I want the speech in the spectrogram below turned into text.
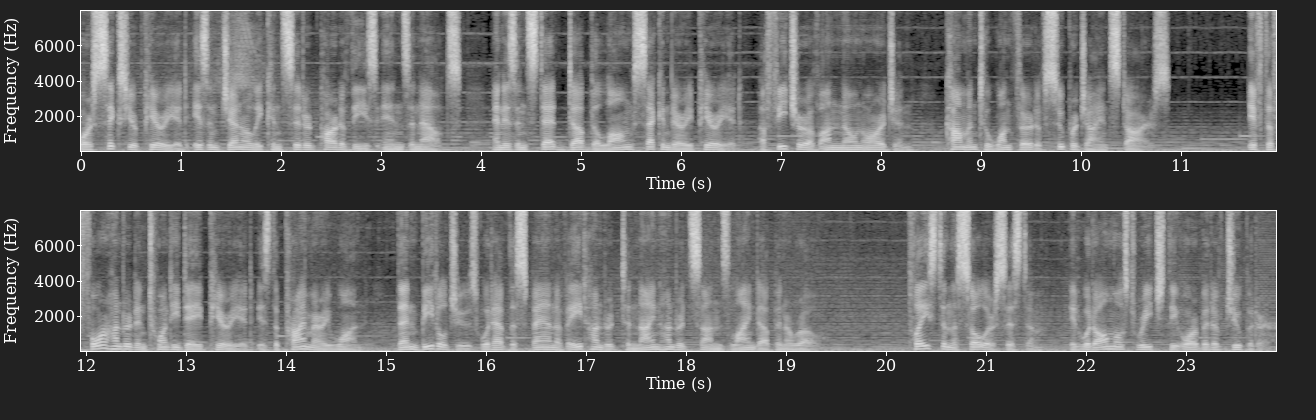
or six-year period isn't generally considered part of these ins and outs, and is instead dubbed a long secondary period, a feature of unknown origin, common to one-third of supergiant stars. If the 420-day period is the primary one, then Betelgeuse would have the span of 800 to 900 suns lined up in a row. Placed in the solar system, it would almost reach the orbit of Jupiter.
